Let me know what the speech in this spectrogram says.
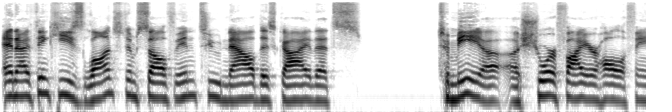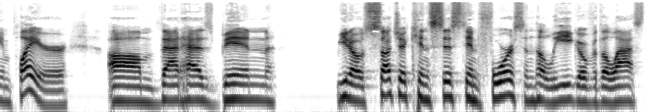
And I think he's launched himself into now this guy that's, to me, a, a surefire Hall of Fame player um, that has been, you know, such a consistent force in the league over the last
